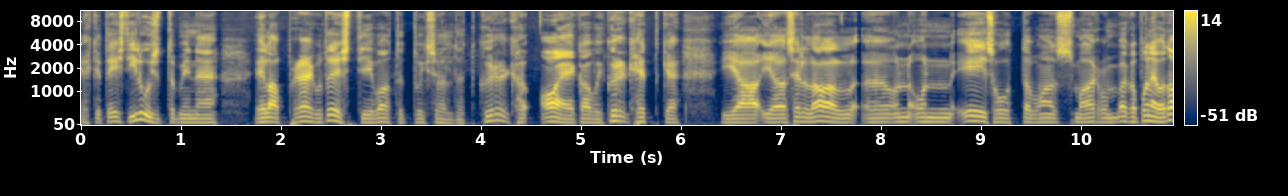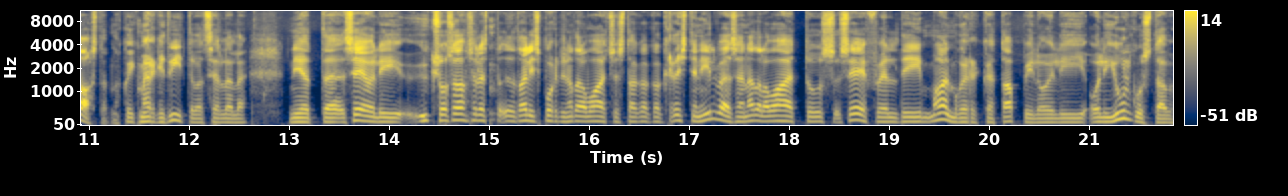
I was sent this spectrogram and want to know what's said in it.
ehk et Eesti iluuisutamine elab praegu tõesti vaata et võiks öelda, et kõrgaega või kõrghetke ja, ja sellel alal äh, on, on ees ootamas, ma arvan, väga põnevad aastad, noh, kõik märgid viitavad sellele, nii et äh, see oli üks osa sellest talispordi nädalavahetusest, aga ka Kristjan Ilvese nädalavahetus Seefeldi maailmakarika etapil oli, oli julgustav.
